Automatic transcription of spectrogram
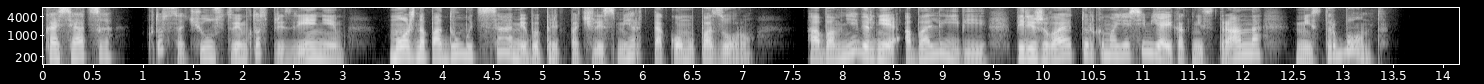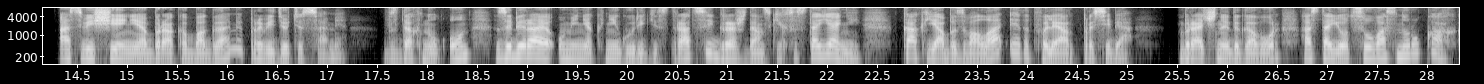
косятся кто с сочувствием, кто с презрением. Можно подумать, сами бы предпочли смерть такому позору. Обо мне, вернее, об Оливии, переживает только моя семья и, как ни странно, мистер Бонд. Освящение брака богами проведете сами. Вздохнул он, забирая у меня книгу регистрации гражданских состояний, как я обозвала этот фолиант про себя. Брачный договор остается у вас на руках,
